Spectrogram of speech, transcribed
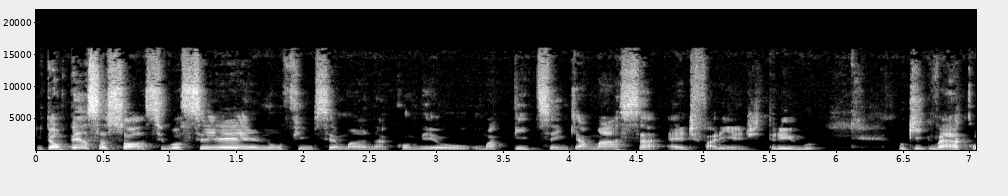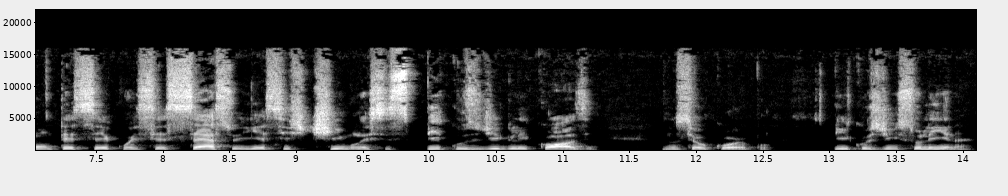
Então pensa só, se você num fim de semana comeu uma pizza em que a massa é de farinha de trigo, o que, que vai acontecer com esse excesso e esse estímulo, esses picos de glicose no seu corpo? Picos de insulina.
